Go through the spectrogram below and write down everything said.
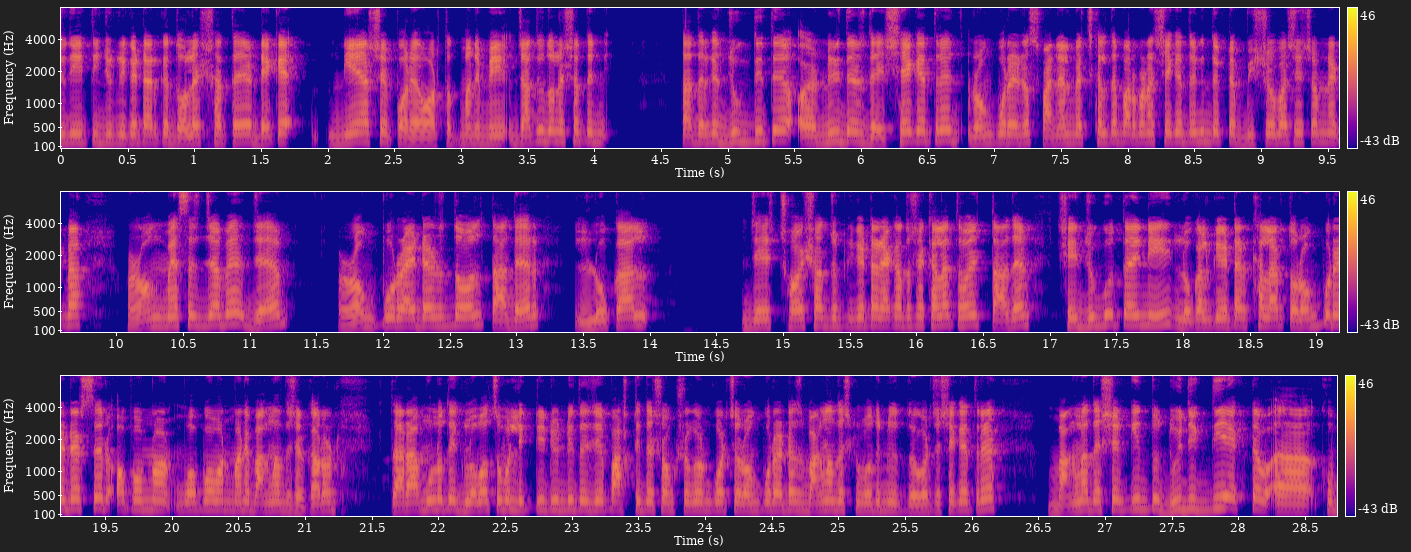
যদি এই তিনজন ক্রিকেটারকে দলের সাথে ডেকে নিয়ে আসে পরে, অর্থাৎ মানে জাতীয় দলের সাথে তাদেরকে যোগ দিতে নির্দেশ দেয়, সেক্ষেত্রে রংপুর রাইডার্স ফাইনাল ম্যাচ খেলতে পারবে না। সেক্ষেত্রে কিন্তু একটা বিশ্ববাসীর সামনে একটা রং মেসেজ যাবে যে রংপুর রাইডার্স দল তাদের লোকাল যে ছয়, সাতজন ক্রিকেটার একাদশে খেলাতে হয়, তাদের সেই যোগ্যতাই নিয়ে লোকাল ক্রিকেটার খেলার। তো রংপুর রাইডার্সের অপমান অপমান মানে বাংলাদেশের। কারণ তারা মূলত গ্লোবাল সুপার লিগ টি টোয়েন্টিতে যে পাঁচটি দেশ অংশগ্রহণ করছে, রংপুর রাইডার্স বাংলাদেশকে প্রতিনিধিত্ব করছে, সেক্ষেত্রে বাংলাদেশের কিন্তু দুই দিক দিয়ে একটা খুব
